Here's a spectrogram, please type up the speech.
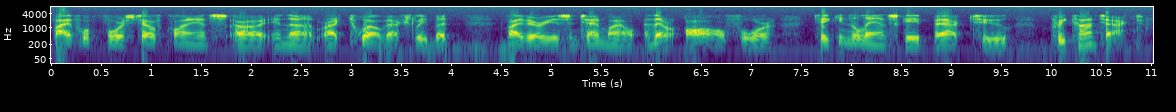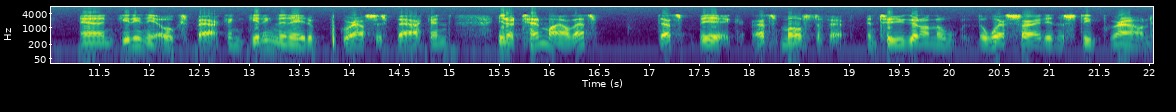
five forest health clients uh, in the or twelve actually, but five areas in 10 mile, and they're all for taking the landscape back to pre contact and getting the oaks back and getting the native grasses back. And, you know, 10 mile, that's that's big. That's most of it until you get on the the west side in the steep ground,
